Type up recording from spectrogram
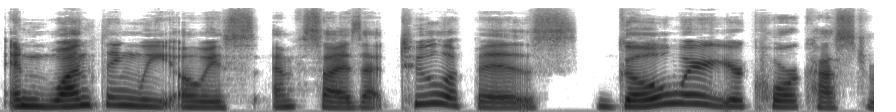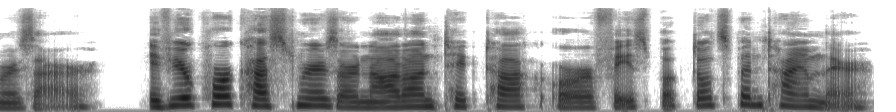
And one thing we always emphasize at Tulip is go where your core customers are if your core customers are not on TikTok or Facebook, don't spend time there.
